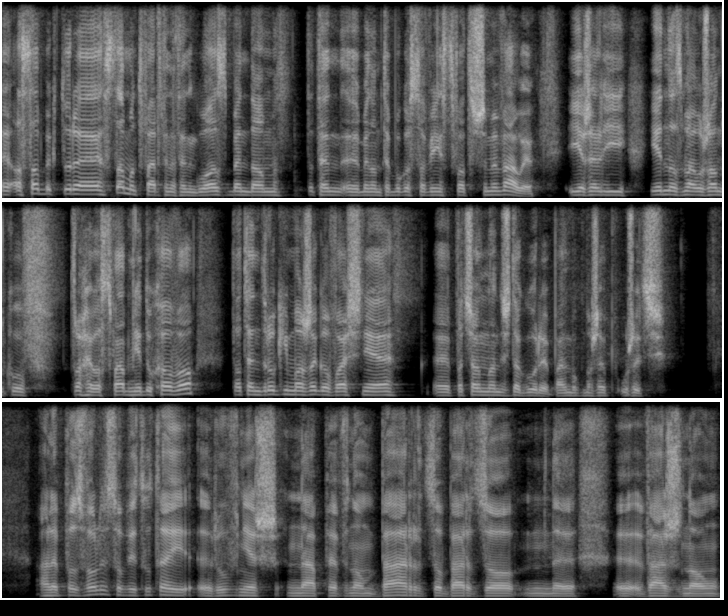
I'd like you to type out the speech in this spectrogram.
e, osoby, które są otwarte na ten głos, będą, ten, e, będą te błogosławieństwa otrzymywały. I jeżeli jedno z małżonków trochę osłabnie duchowo, to ten drugi może go właśnie e, pociągnąć do góry. Pan Bóg może użyć ale pozwolę sobie tutaj również na pewną bardzo, bardzo mm, e, ważną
